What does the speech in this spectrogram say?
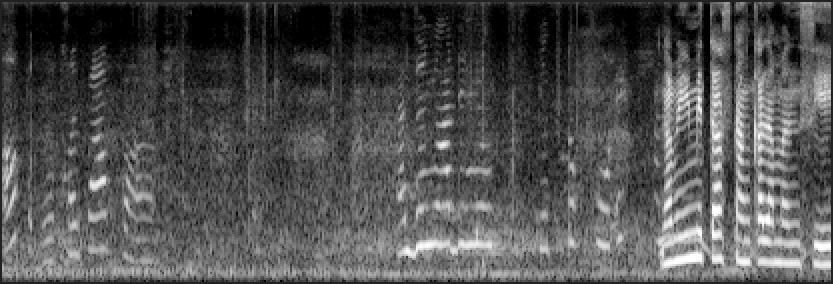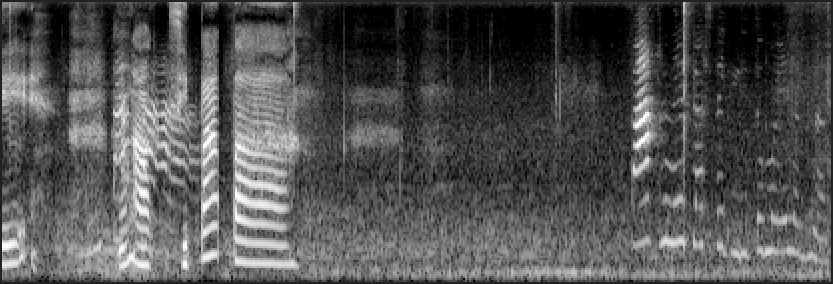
Oh, kay Papa. Andun nga din yung TikTok ko eh. Namimitas ng kalamansi. Ang ak- si Papa. Pak ni plastic dito may ilaglag.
